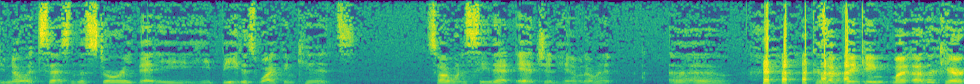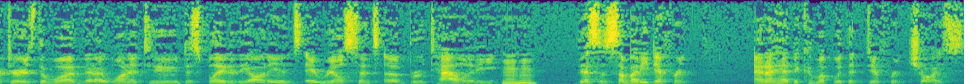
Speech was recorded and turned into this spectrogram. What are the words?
"You know, it says in the story that he he beat his wife and kids, so I want to see that edge in him." And I went, "Oh." Because I'm thinking my other character is the one that I wanted to display to the audience a real sense of brutality. mm-hmm. This is somebody different and I had to come up with a different choice.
